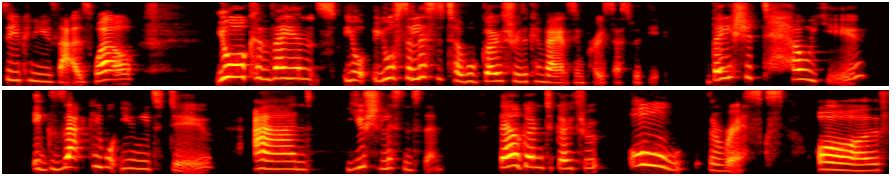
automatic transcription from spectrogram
so you can use that as well. Your conveyance, your, your solicitor will go through the conveyancing process with you. They should tell you exactly what you need to do and you should listen to them. They're going to go through all the risks of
